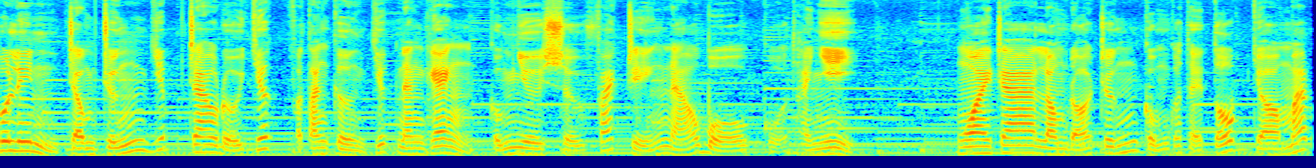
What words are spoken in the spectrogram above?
Choline trong trứng giúp trao đổi chất và tăng cường chức năng gan cũng như sự phát triển não bộ của thai nhi. Ngoài ra, lòng đỏ trứng cũng có thể tốt cho mắt,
